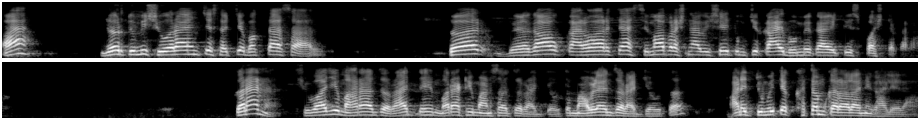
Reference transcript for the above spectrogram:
आ? जर तुम्ही शिवरायांचे सच्चे भक्त असाल तर बेळगाव कारवारच्या सीमा प्रश्नाविषयी तुमची काय भूमिका आहे ती स्पष्ट करा. करा ना. शिवाजी महाराजांचं राज्य हे मराठी माणसाचं राज्य होतं मावळ्यांचं राज्य होतं आणि तुम्ही ते खतम करायला निघालेला आहात.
